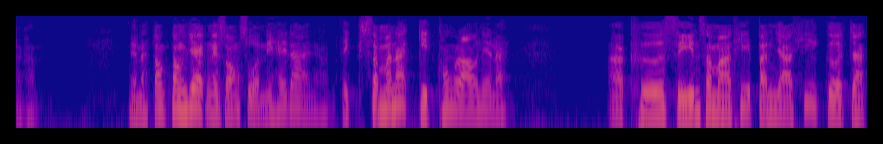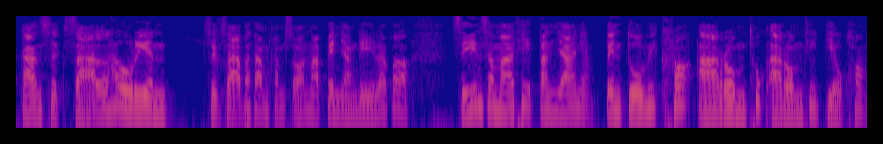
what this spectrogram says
นะครับเนี่ยนะต้องต้องแยกในสองส่วนนี้ให้ได้นะครับไอ้สมณกิจของเราเนี่ยนะคือศีลสมาธิปัญญาที่เกิดจากการศึกษาเล่าเรียนศึกษาพระธรรมคำสอนมาเป็นอย่างดี แล้วก็ ศีลสมาธิปัญญาเนี่ยเป็นตัววิเคราะห์อารมณ์ทุกอารมณ์ที่เกี่ยวข้อง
